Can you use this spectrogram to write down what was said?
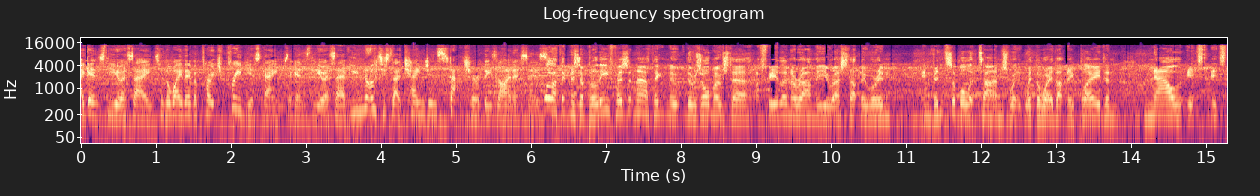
against the USA to the way they've approached previous games against the USA? Have you noticed that change in stature of these lionesses? Well, I think there's a belief, isn't there? I think there was almost a, a feeling around the US that they were in invincible at times with, with, the way that they played, and now it's it's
